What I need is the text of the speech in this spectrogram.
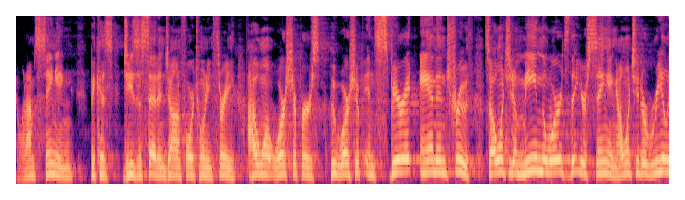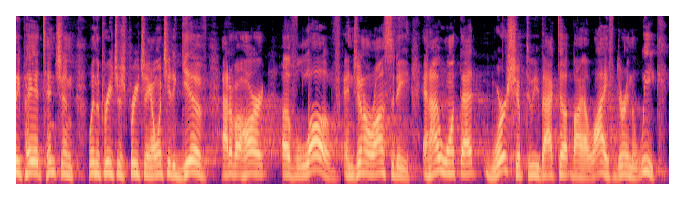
And when I'm singing, because Jesus said in John 4 23, I want worshipers who worship in spirit and in truth. So I want you to mean the words that you're singing. I want you to really pay attention when the preacher's preaching. I want you to give out of a heart of love and generosity. And I want that worship to be backed up by a life during the week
